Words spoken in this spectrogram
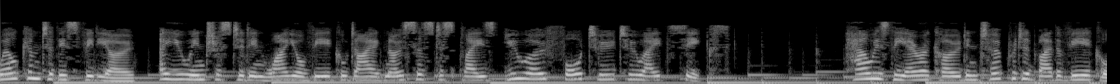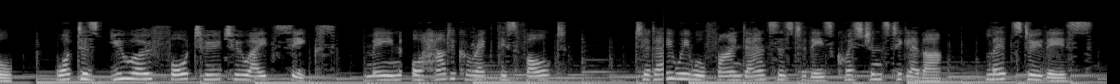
Welcome to this video. Are you interested in why your vehicle diagnosis displays U042286? How is the error code interpreted by the vehicle? What does U042286 mean, or how to correct this fault? Today we will find answers to these questions together. Let's do this.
